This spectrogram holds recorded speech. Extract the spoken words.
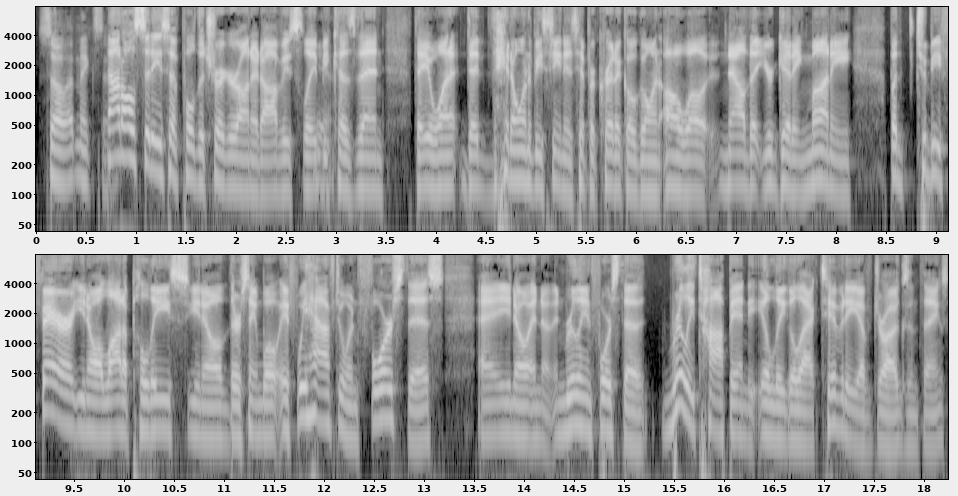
So it makes sense. Not all cities have pulled the trigger on it, obviously, because then they want they, they don't want to be seen as hypocritical, going, "Oh, well, now that you're getting money." But to be fair, you know, a lot of police, you know, they're saying, "Well, if we have to enforce this, uh, you know, and and really enforce the really top end illegal activity of drugs and things,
